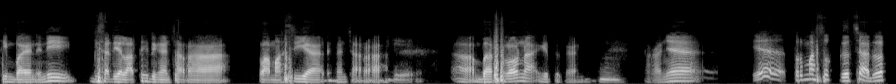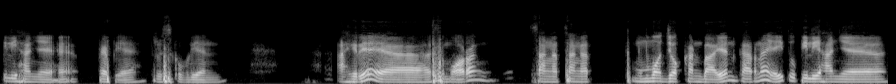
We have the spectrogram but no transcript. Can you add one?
tim Bayern ini bisa dia latih dengan cara La Masia dengan cara yeah. uh, Barcelona gitu kan hmm. makanya ya termasuk Götze adalah pilihannya Pep ya terus kemudian akhirnya ya semua orang sangat-sangat memojokkan Bayern karena ya itu pilihannya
